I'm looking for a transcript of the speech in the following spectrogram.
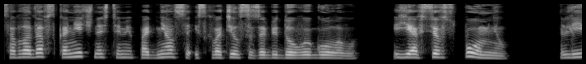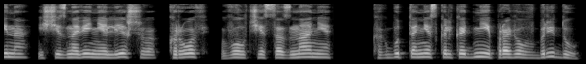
Совладав с конечностями, поднялся и схватился за бедовую голову. И я все вспомнил. Лина, исчезновение лешего, кровь, волчье сознание, как будто несколько дней провел в бреду.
